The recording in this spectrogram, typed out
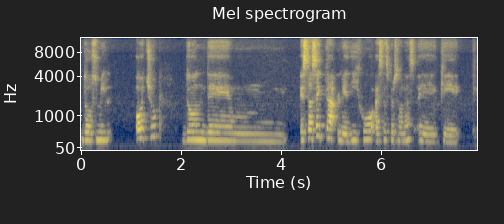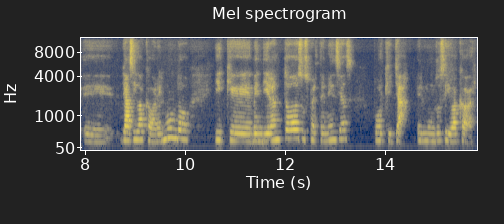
2008, donde mm, esta secta le dijo a estas personas eh, que eh, ya se iba a acabar el mundo y que vendieran todas sus pertenencias porque ya el mundo se iba a acabar.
